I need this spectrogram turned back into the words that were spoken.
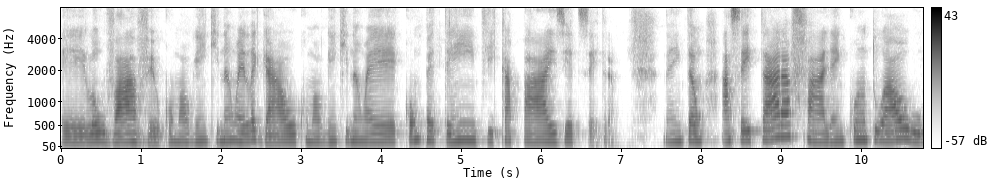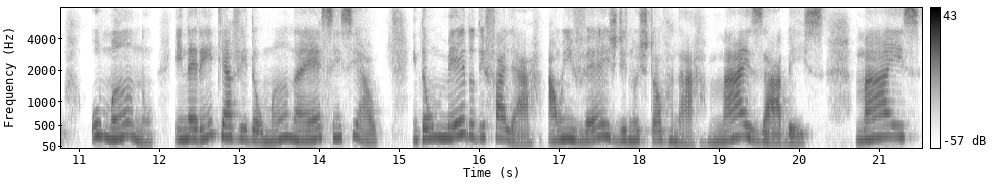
é, louvável, como alguém que não é legal, como alguém que não é competente, capaz e etc. Né? Então, aceitar a falha enquanto algo humano, inerente à vida humana, é essencial. Então, o medo de falhar, ao invés de nos tornar mais hábeis, mais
